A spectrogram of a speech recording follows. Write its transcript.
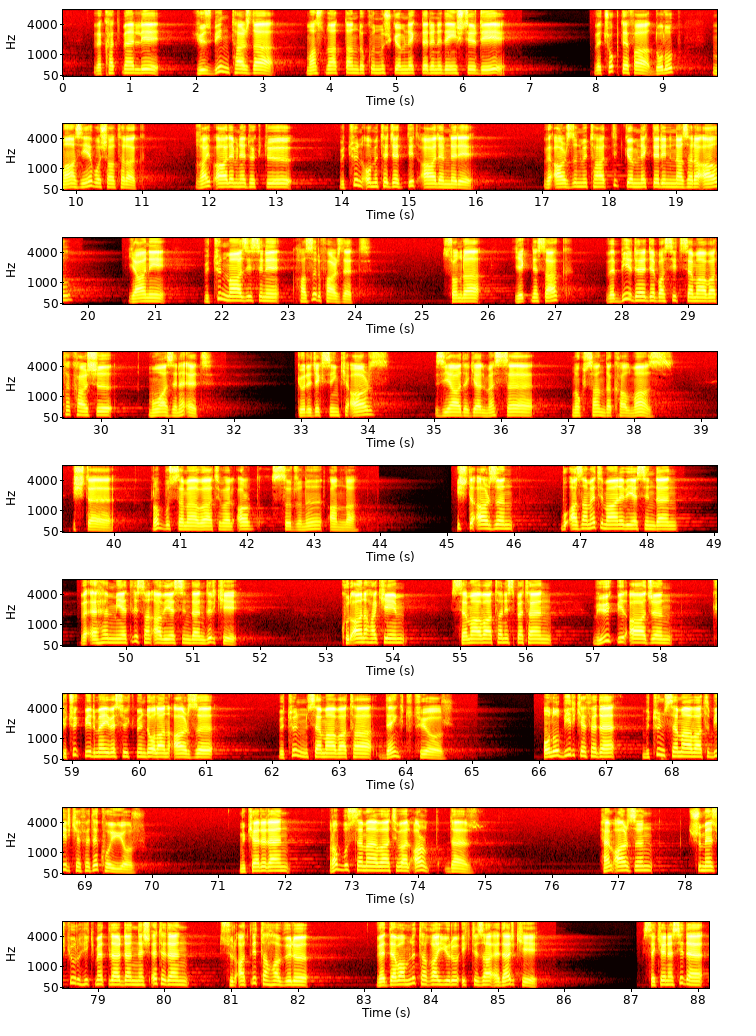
ve katmerli yüz bin tarzda masnuattan dokunmuş gömleklerini değiştirdiği ve çok defa dolup maziye boşaltarak gayb alemine döktüğü bütün o müteceddit alemleri ve arzın müteaddit gömleklerini nazara al, yani bütün mazisini hazır farz et. Sonra yeknesak ve bir derece basit semavata karşı muvazene et. Göreceksin ki arz ziyade gelmezse noksan da kalmaz. İşte Rabbus semavati vel ard sırrını anla. İşte arzın bu azamet maneviyesinden ve ehemmiyetli sanaviyesindendir ki Kur'an-ı Hakim semavata nispeten büyük bir ağacın küçük bir meyvesi hükmünde olan arzı bütün semavata denk tutuyor. Onu bir kefede, bütün semavatı bir kefede koyuyor. Mükerreren Rabbus semavati vel ard der. Hem arzın şu mezkür hikmetlerden neş'et eden süratli tahavvülü ve devamlı tagayyürü iktiza eder ki, sekenesi de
